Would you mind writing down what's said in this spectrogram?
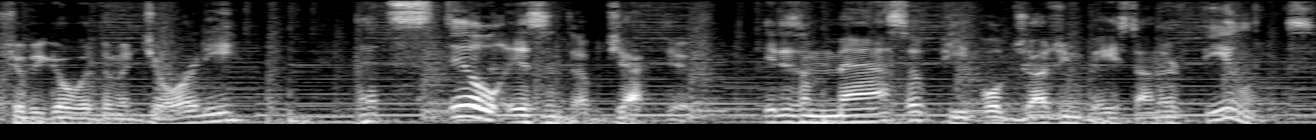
Should we go with the majority? That still isn't objective. It is a mass of people judging based on their feelings.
